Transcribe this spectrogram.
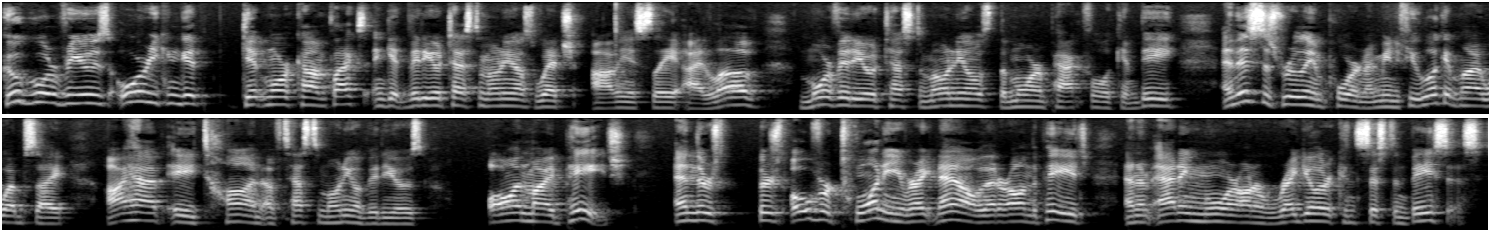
Google reviews, or you can get get more complex and get video testimonials, which obviously I love. More video testimonials, the more impactful it can be. And this is really important. I mean, if you look at my website, I have a ton of testimonial videos on my page. And there's there's over 20 right now that are on the page, and I'm adding more on a regular, consistent basis.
